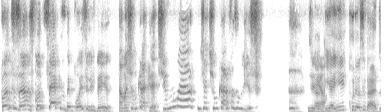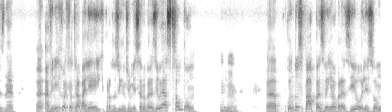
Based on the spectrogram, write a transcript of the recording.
Quantos anos, quantos séculos depois ele veio? Tava achando que era criativo? Não era, já tinha um cara fazendo isso. Genial. Ah, e aí, curiosidades, né? A vinícola que eu trabalhei, que produz vinho de missa no Brasil, é a Salton. Uhum. Uh, quando os papas vêm ao Brasil, eles vão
